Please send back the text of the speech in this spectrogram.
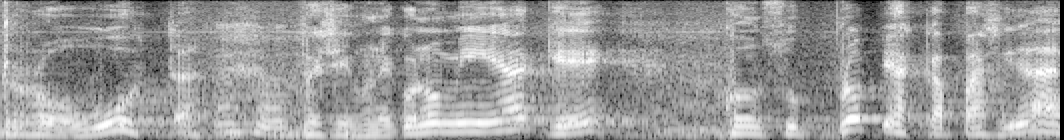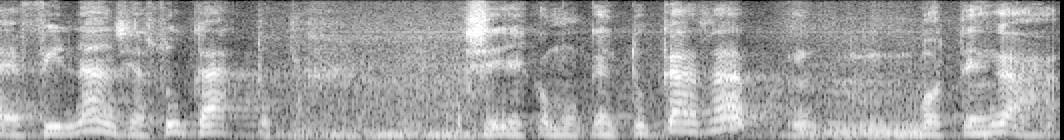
robusta, pues es una economía que con sus propias capacidades financia su gasto. Si es como que en tu casa vos tengas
